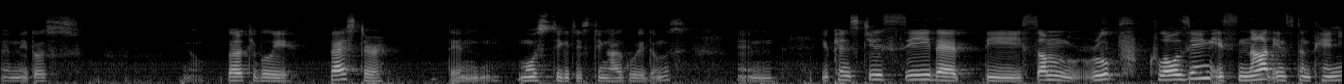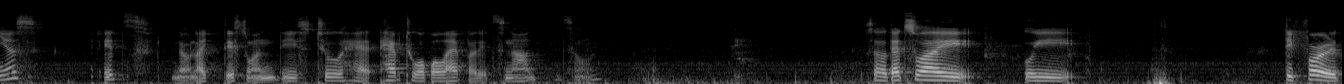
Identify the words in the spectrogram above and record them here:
and it was you know, relatively faster than most existing algorithms. And you can still see that the some loop closing is not instantaneous. It's you know, like this one. These two ha have to overlap, but it's not. So, so that's why we deferred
